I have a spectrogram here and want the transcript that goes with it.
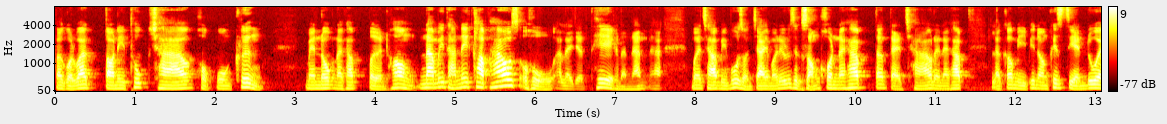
ปรากฏว่าตอนนี้ทุกเช้า6โมงครึ่งแม่นกนะครับ เปิดห้องนำนิทานในคลับเฮาส์โอ้โห อะไรจะเท่ขนาดนั้นนะฮะเมื่อเช้ามีผู้สนใจมาได้รู้สึก 2 คนนะครับ ตั้งแต่เช้าเลยนะครับ แล้วก็มีพี่น้องคริสเตียนด้วย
